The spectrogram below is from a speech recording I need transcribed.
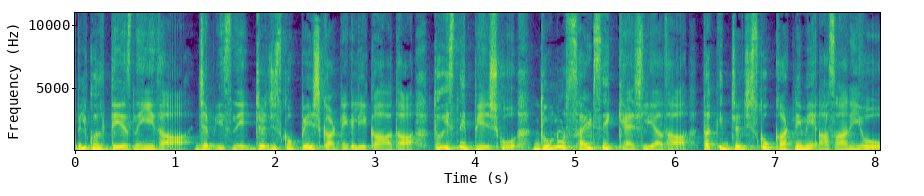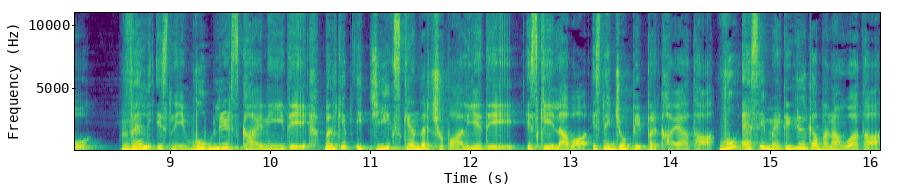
बिल्कुल तेज नहीं था। जब इसने जजेस को पेश काटने के लिए कहा था तो इसने पेश को दोनों साइड से खींच लिया था, ताकि जजेस को काटने में आसानी हो। वेल well, इसने वो ब्लेड्स खाए नहीं थे बल्कि अपनी चीक्स के अंदर छुपा लिए थे। इसके अलावा इसने जो पेपर खाया था वो ऐसे मटेरियल का बना हुआ था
